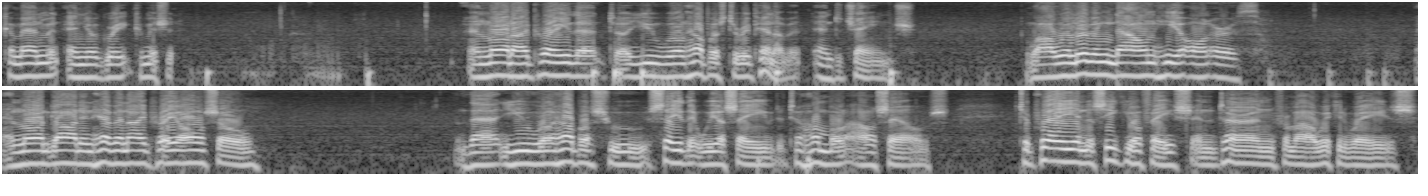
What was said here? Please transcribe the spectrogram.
commandment and your great commission. And Lord, I pray that uh, you will help us to repent of it and to change while we're living down here on earth. And Lord God in heaven, I pray also that you will help us who say that we are saved to humble ourselves, to pray and to seek your face and to turn from our wicked ways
